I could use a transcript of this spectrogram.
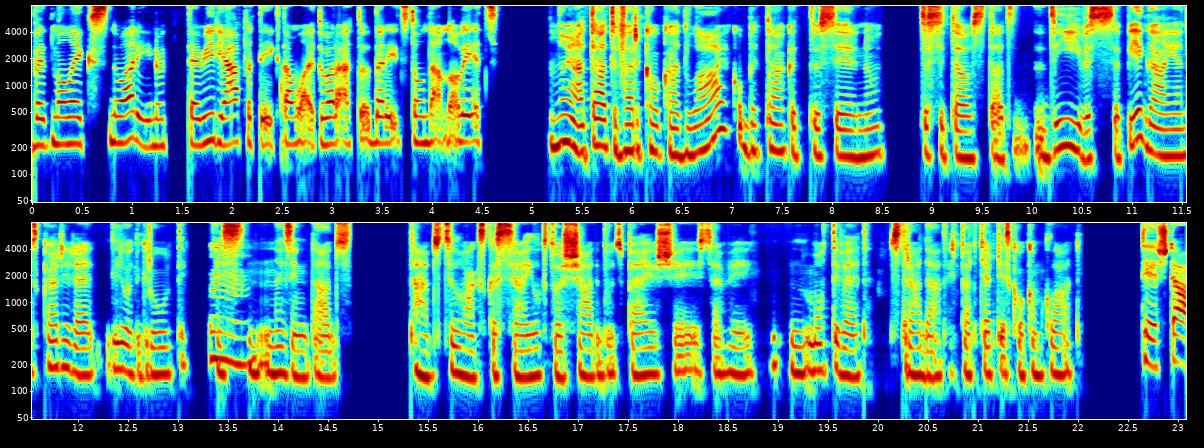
Bet man liekas, nu arī nu, tev ir jāpatīk tam, lai tu varētu to darīt stundām no vietas. Nu jā, tā tu vari kaut kādu laiku, bet tā, ka tas ir, nu, tas ir tavs tāds dzīves piegājiens karjerē ļoti grūti. Mm. Es nezinu tādus, tādus cilvēkus, kas ilgstoši šādi būtu spējuši sevi motivēt, strādāt, vispār ķerties kaut kam klāt. Tieši tā.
